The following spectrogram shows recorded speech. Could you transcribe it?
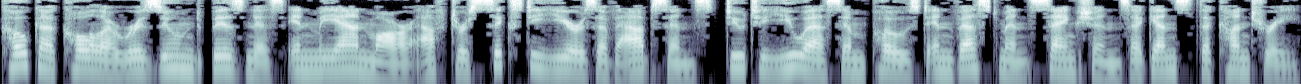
Coca-Cola resumed business in Myanmar after 60 years of absence due to U.S.-imposed investment sanctions against the country.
